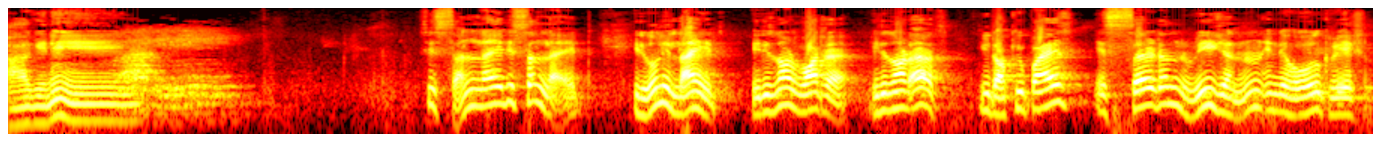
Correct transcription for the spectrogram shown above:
भागिनी सी सनलाइट इज़ सनलाइट इट इज़ ओनली लाइट इट इज़ नॉट वाटर इट इज़ नॉट अर्थ इट ऑक्यूपाइज ए सर्टन रीजन इन द होल क्रिएशन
